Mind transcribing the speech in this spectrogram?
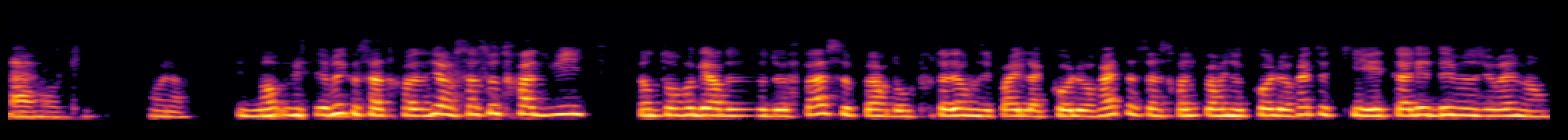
Ah, ok. Voilà mais c'est vrai que ça traduit, ça se traduit quand on regarde de face par, donc tout à l'heure je vous ai parlé de la collerette, ça se traduit par une collerette qui est étalée démesurément.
